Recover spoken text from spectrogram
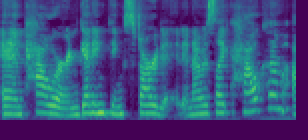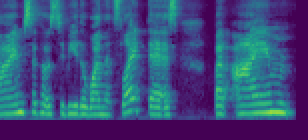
and power and getting things started. And I was like, how come I'm supposed to be the one that's like this, but I'm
